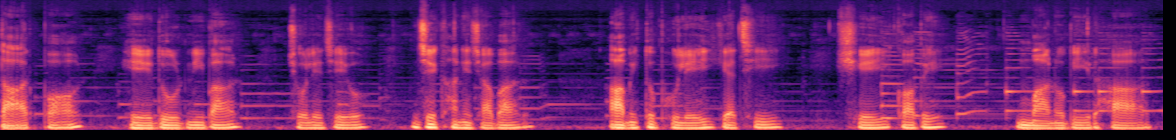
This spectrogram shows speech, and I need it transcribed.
তারপর হে দুর্নিবার চলে যেও যেখানে যাবার। আমি তো ভুলেই গেছি, সেই কবে মানবীর হাত।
